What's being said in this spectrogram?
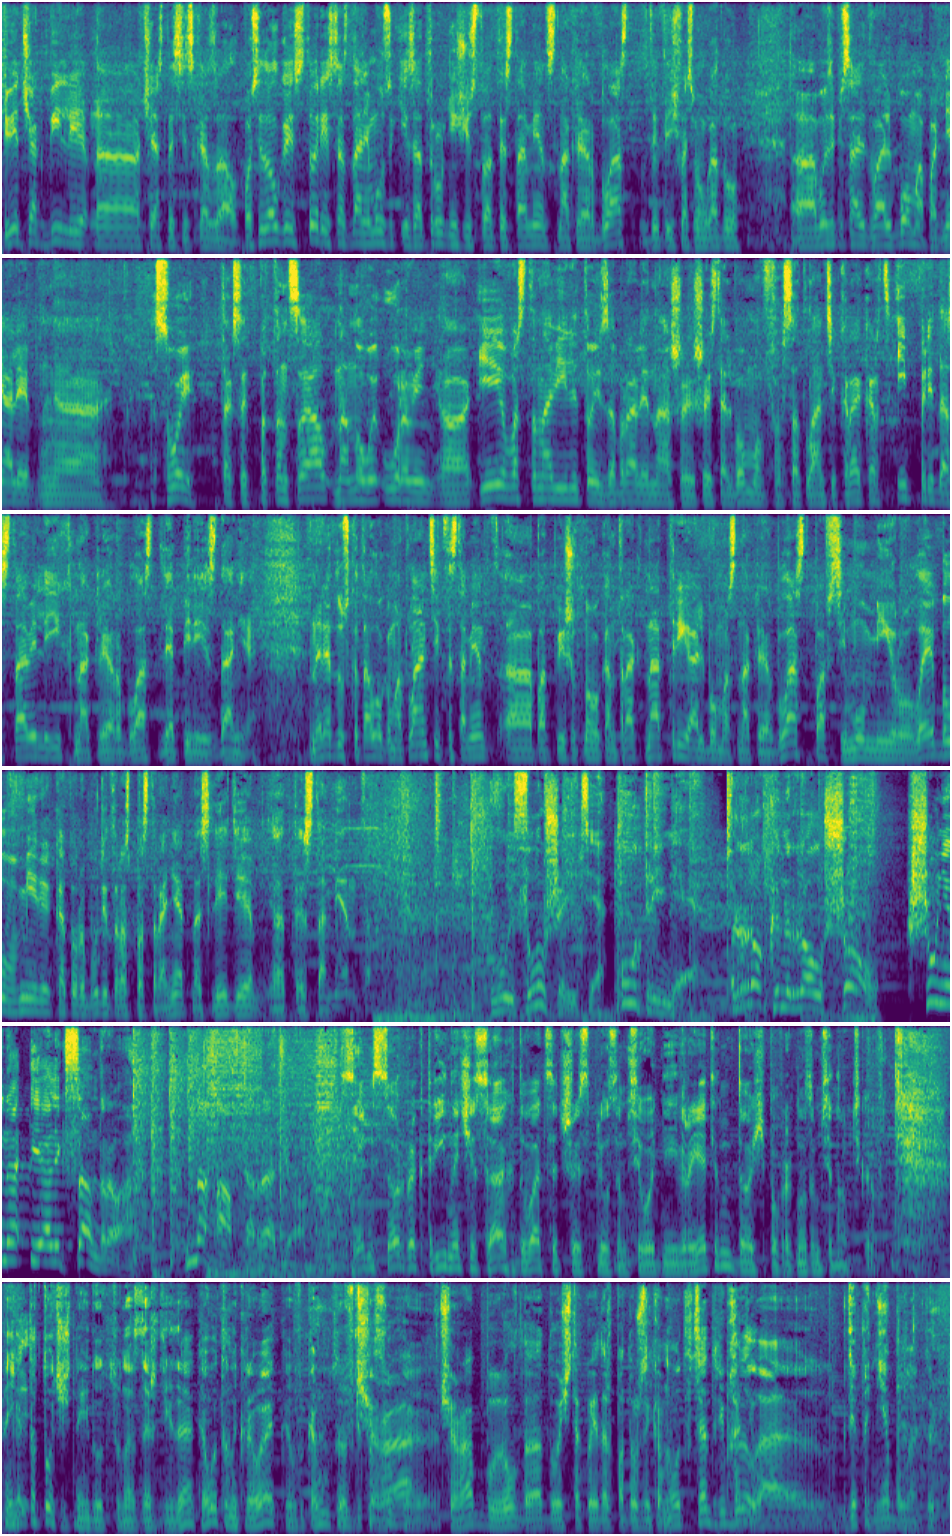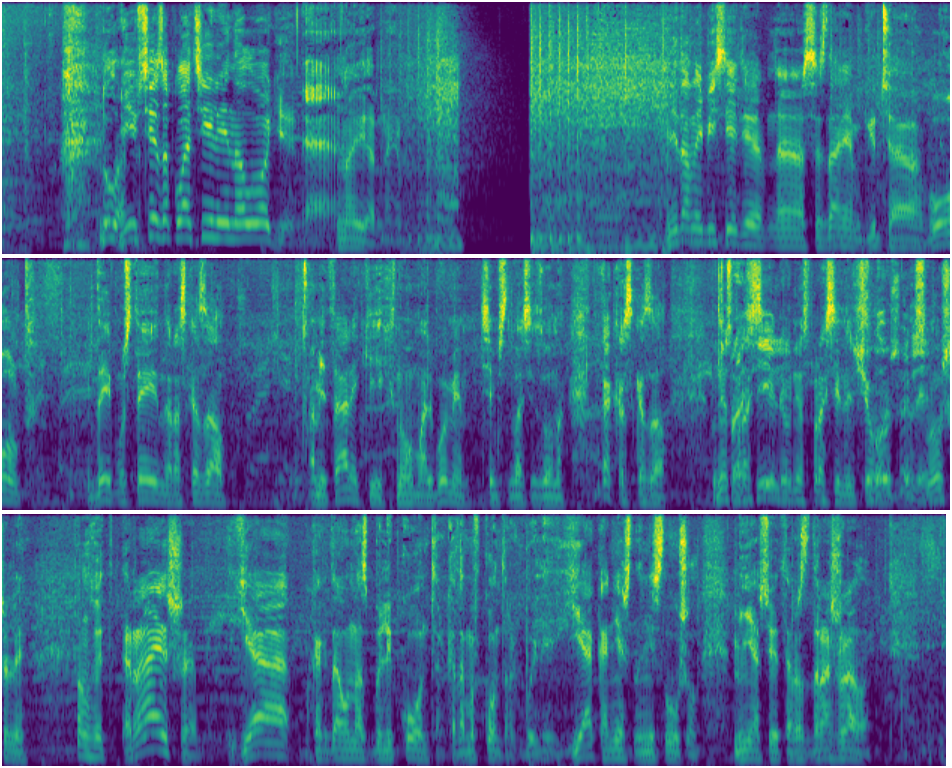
Певец Чак Билли, в частности, сказал, после долгой истории создания музыки и сотрудничества Тестамент с Nuclear Blast в 2008 году мы записали два альбома, подняли э, свой, так сказать, потенциал на новый уровень э, и восстановили, то есть забрали наши шесть альбомов с Atlantic Records и предоставили их на Clear Blast для переиздания. Наряду с каталогом Atlantic Тестамент э, подпишут новый контракт на три альбома с Nuclear Blast по всему миру. Лейбл в мире, который будет распространять наследие э, Тестамента. Вы слушаете «Утреннее рок-н-ролл-шоу» Шунина и Александрова на Авторадио. 7.43 на часах, 26 с плюсом сегодня и вероятен дождь по прогнозам синоптиков. Они как-то точечно идут у нас дожди, да? Кого-то накрывает, кому- кому-то Вчера, вчера был, да, дождь такой, я даже по дождикам Ну вот в центре был, ходил. а где-то не было. Ну ладно. Не все заплатили налоги, наверное. В недавней беседе э, с изданием Guitar World Дэйв Мустейн рассказал о Металлике, их новом альбоме 72 сезона. Ну, как рассказал? У него спросили, Спросили. у него спросили, что вы Слушали. слушали. Он говорит, раньше я, когда у нас были контр, когда мы в контрах были, я, конечно, не слушал. Меня все это раздражало.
